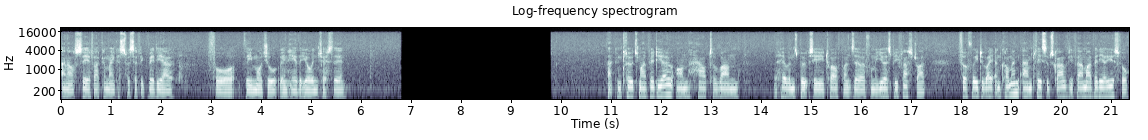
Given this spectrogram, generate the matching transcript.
and I'll see if I can make a specific video for the module in here that you're interested in. That concludes my video on how to run the Hiren's Boot CD 12.0 from a USB flash drive. Feel free to rate and comment and please subscribe if you found my video useful.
